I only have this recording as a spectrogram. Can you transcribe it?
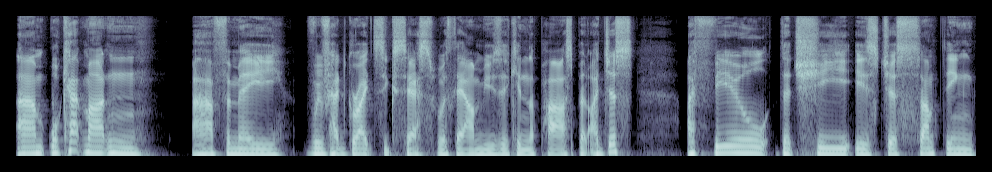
Um, well, Kat Martin, uh, for me, we've had great success with our music in the past, but I just, I feel that she is just something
